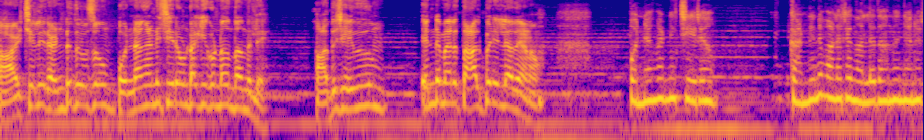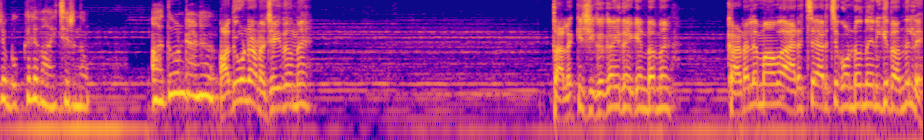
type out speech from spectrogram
ആഴ്ചയിൽ രണ്ടു ദിവസവും പൊന്നാങ്കണ്ണി ചീര ഉണ്ടാക്കി കൊണ്ടുവന്ന് തന്നില്ലേ? അത് ചെയ്തതും എന്റെ മേലെ താല്പര്യമില്ലാതെയാണോ? പൊന്നാങ്കണ്ണി ചീര കണ്ണിന് വളരെ നല്ലതാന്ന് ഞാനൊരു ബുക്കിൽ വായിച്ചിരുന്നു. അതുകൊണ്ടാണ് അതുകൊണ്ടാണോ ചെയ്തതെന്ന്? തലക്ക് ശിഖകായി തേക്കേണ്ടെന്ന് കടലമാവ് അരച്ച് അരച്ച് കൊണ്ടുവന്ന് എനിക്ക് തന്നില്ലേ?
